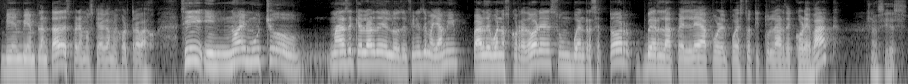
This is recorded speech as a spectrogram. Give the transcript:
bien, bien plantada. Esperemos que haga mejor trabajo. Sí, y no hay mucho más de qué hablar de los Delfines de Miami. Par de buenos corredores, un buen receptor, ver la pelea por el puesto titular de coreback. Así es.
